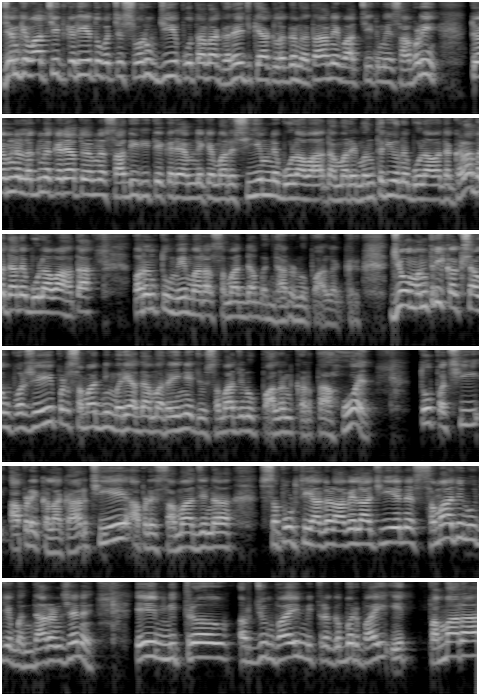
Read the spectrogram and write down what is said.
જેમ કે વાતચીત કરીએ તો વચ્ચે સ્વરૂપજીએ પોતાના ઘરે જ ક્યાંક લગ્ન હતા અને વાતચીત મેં સાંભળી તો એમને લગ્ન કર્યા તો એમને સાદી રીતે કર્યા. એમને કે મારે સીએમને બોલાવવા હતા, મારે મંત્રીઓને બોલાવા હતા, ઘણા બધાને બોલાવવા હતા. પરંતુ મેં મારા સમાજના બંધારણનું પાલન કર્યું. જેઓ મંત્રી કક્ષા ઉપર છે એ પણ સમાજની મર્યાદામાં રહીને જો સમાજનું પાલન કરતા હોય તો પછી આપણે કલાકાર છીએ, આપણે સમાજના સપોર્ટથી આગળ આવેલા છીએ અને સમાજનું જે બંધારણ છે ને, એ મિત્ર અર્જુનભાઈ, મિત્ર ગબ્બરભાઈ એ તમારા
